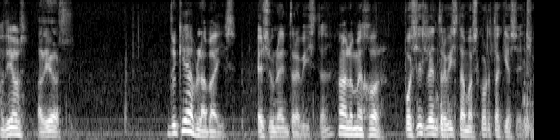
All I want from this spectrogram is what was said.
Adiós. Adiós. ¿De qué hablabais? ¿Es una entrevista? A lo mejor. Pues es la entrevista más corta que has hecho.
